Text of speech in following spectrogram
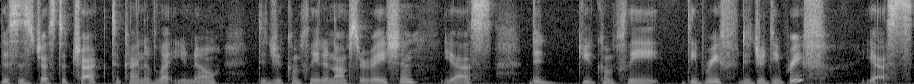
This is just a check to kind of let you know. Did you complete an observation? Yes. Did you complete debrief? Did you debrief? Yes.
